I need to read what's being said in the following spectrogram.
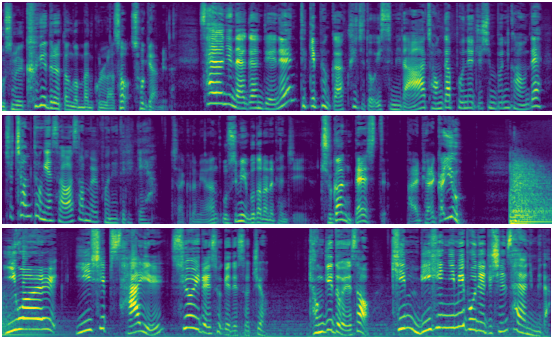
웃음을 크게 드렸던 것만 골라서 소개합니다. 사연이 나간 뒤에는 듣기 평가 퀴즈도 있습니다. 정답 보내주신 분 가운데 추첨 통해서 선물 보내드릴게요. 자, 그러면 웃음이 묻어나는 편지 주간 베스트 발표할까요? 2월 24일 수요일에 소개됐었죠. 경기도에서 김미희 님이 보내주신 사연입니다.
